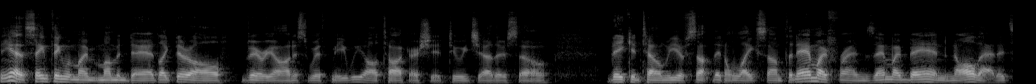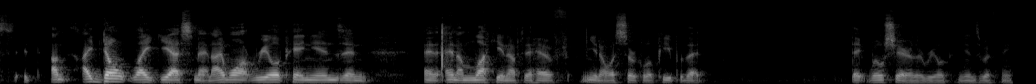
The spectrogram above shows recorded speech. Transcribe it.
and yeah, the same thing with my mom and dad. Like they're all very honest with me. We all talk our shit to each other. So they can tell me if something they don't like something, and my friends and my band and all that. It's it, I'm, I don't like yes men. I want real opinions and and, and I'm lucky enough to have you know a circle of people that that will share their real opinions with me.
